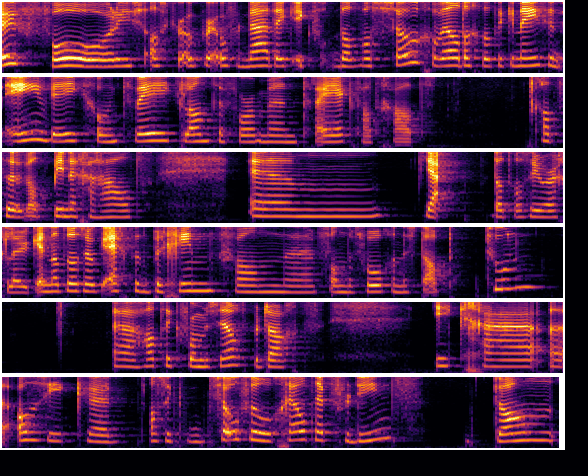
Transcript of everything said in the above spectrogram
euforisch als ik er ook weer over nadenk. Ik vond, dat was zo geweldig dat ik ineens in één week gewoon twee klanten voor mijn traject had gehad. Had wat binnengehaald. Um, ja, dat was heel erg leuk. En dat was ook echt het begin van, uh, van de volgende stap. Toen uh, had ik voor mezelf bedacht: ik ga, als, ik, als ik zoveel geld heb verdiend, dan.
